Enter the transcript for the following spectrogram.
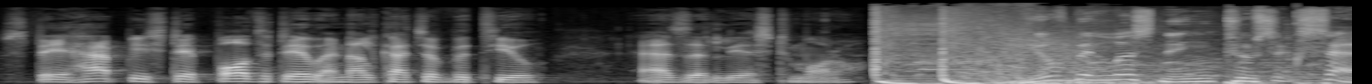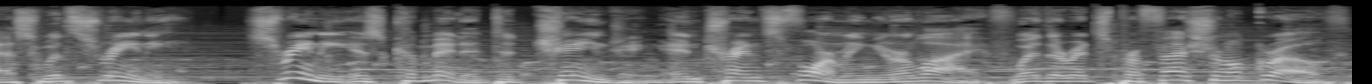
Stay happy, stay positive, and I'll catch up with you as early as tomorrow. You've been listening to Success with Srini. Srini is committed to changing and transforming your life, whether it's professional growth,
